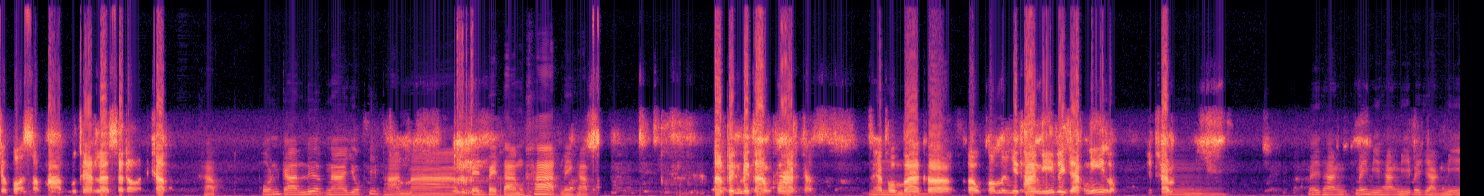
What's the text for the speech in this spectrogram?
เฉพาะสภาผู้แทนราษฎรครับ ครับ ผลการเลือกนายกที่ผ่านมาเป็นไปตามคาดไหมครับอ่าเป็นไปตามคาดครับแต่ผมว่าก็ก็ก็ไม่มีทางหนีไปจากนี้หรอกนะครับอืมไม่ทางไม่มีทางหนีไปจากนี้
